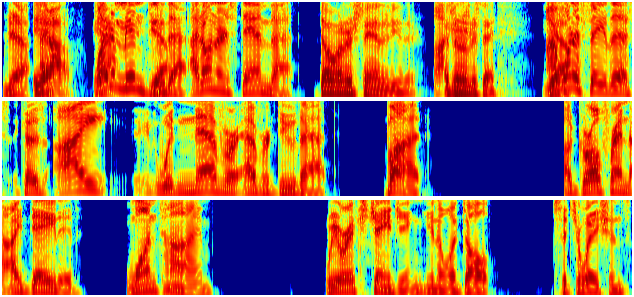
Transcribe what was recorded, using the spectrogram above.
yeah. Yeah, Why yeah, do men do yeah. that? I don't understand that. Don't understand it either. I I don't mean, understand. I want to say this because I would never ever do that. But a girlfriend I dated one time, we were exchanging, you know, adult situations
